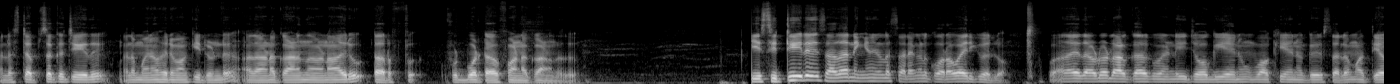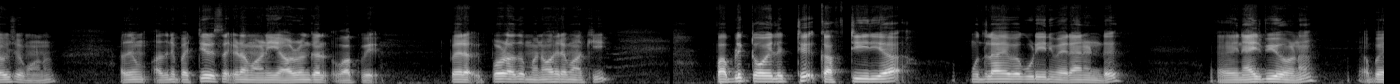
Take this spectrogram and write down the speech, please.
നല്ല സ്റ്റെപ്സൊക്കെ ചെയ്ത് നല്ല മനോഹരമാക്കിയിട്ടുണ്ട്. അതാണ് കാണുന്നതാണ് ആ ഒരു ടർഫ് ഫുട്ബോൾ ടർഫാണ് കാണുന്നത്. ഈ സിറ്റിയിൽ സാധാരണ ഇങ്ങനെയുള്ള സ്ഥലങ്ങൾ കുറവായിരിക്കുമല്ലോ. അപ്പോൾ അതായത് അവിടെയുള്ള ആൾക്കാർക്ക് വേണ്ടി ജോഗ് ചെയ്യാനും വാക്ക് ചെയ്യാനും ഒക്കെ ഒരു സ്ഥലം അത്യാവശ്യമാണ്. അതും അതിന് പറ്റിയൊരു ഇടമാണ് ഈ ആഴങ്കൽ വാക്ക്വേ ഇപ്പോൾ ഇപ്പോൾ അത് മനോഹരമാക്കി. പബ്ലിക് ടോയ്ലറ്റ് കഫ്റ്റീരിയ മുതലായവ കൂടി ഇനി വരാനുണ്ട്. നൈറ്റ് വ്യൂ ആണ്. അപ്പോൾ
